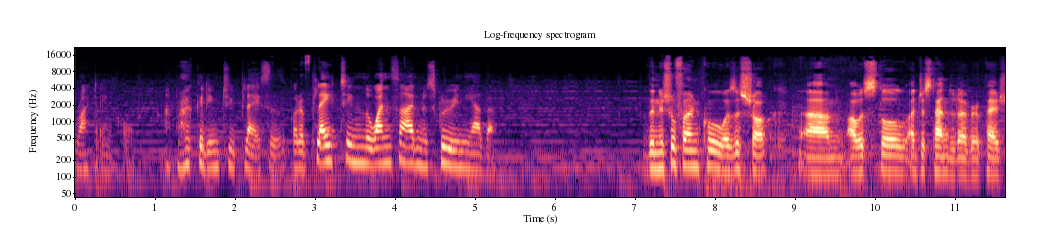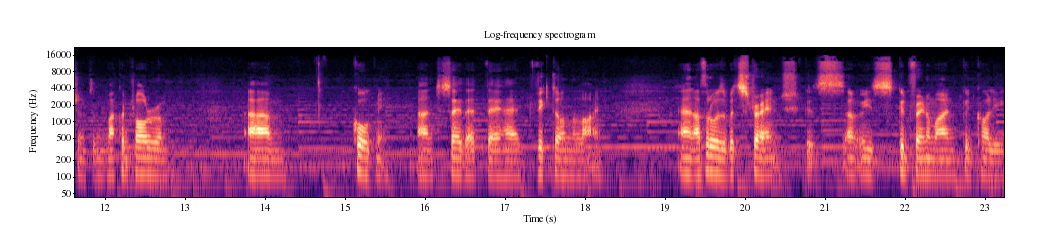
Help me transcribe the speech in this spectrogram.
right ankle. I broke it in two places. Got a plate in the one side and a screw in the other. The initial phone call was a shock. Um, I was still, I just handed over a patient in my control room um, called me and to say that they had Victor on the line and I thought it was a bit strange because um, he's a good friend of mine, good colleague.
